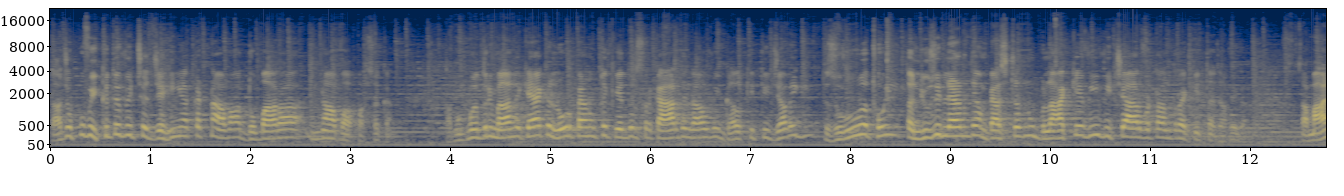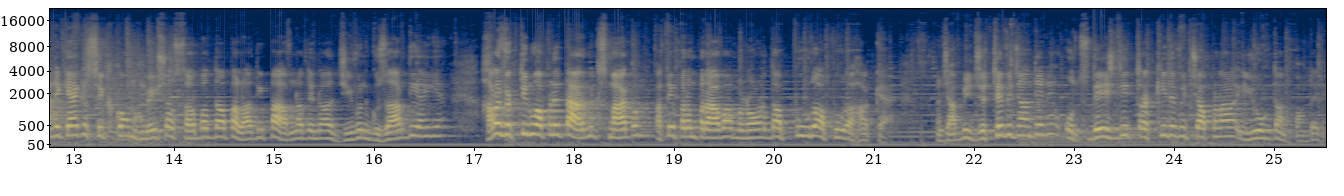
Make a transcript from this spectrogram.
ਤਾਂ ਜੋ ਭਵਿੱਖ ਦੇ ਵਿੱਚ ਅਜਿਹੀਆਂ ਘਟਨਾਵਾਂ ਦੁਬਾਰਾ ਨਾ ਵਾਪਰ ਸਕਣ। ਮੁੱਖ ਮੰਤਰੀ ਮਾਨ ਨੇ ਕਿਹਾ ਕਿ ਲੋੜ ਪੈਣ ਉੱਤੇ ਕੇਂਦਰ ਸਰਕਾਰ ਦੇ ਨਾਲ ਵੀ ਗੱਲ ਕੀਤੀ ਜਾਵੇਗੀ ਤੇ ਜ਼ਰੂਰਤ ਹੋਈ ਤਾਂ ਨਿਊਜ਼ੀਲੈਂਡ ਦੇ ਅੰਬੈਸਡਰ ਨੂੰ ਬੁਲਾ ਕੇ ਵੀ ਵਿਚਾਰ ਵਟਾਂਦਰਾ ਕੀਤਾ ਜਾਵੇਗਾ। ਤਾਂ ਮਾਨ ਨੇ ਕਿਹਾ ਕਿ ਸਿੱਖ ਕੌਮ ਹਮੇਸ਼ਾ ਸਰਬੱਤ ਦਾ ਭਲਾ ਦੀ ਭਾਵਨਾ ਦੇ ਨਾਲ ਜੀਵਨ ਗੁਜ਼ਾਰਦੀ ਆਈ ਹੈ। ਹਰ ਵਿਅਕਤੀ ਨੂੰ ਆਪਣੇ ਧਾਰਮਿਕ ਸਮਾਗਮ ਅਤੇ ਪਰੰਪਰਾਵਾਂ ਮਨਾਉਣ ਦਾ ਪੂਰਾ ਪੂਰਾ ਹੱਕ ਹੈ। ਪੰਜਾਬੀ ਜਿੱਥੇ ਵੀ ਜਾਂਦੇ ਨੇ, ਉਸ ਦੇਸ਼ ਦੀ ਤਰੱਕੀ ਦੇ ਵਿੱਚ ਆਪਣਾ ਯੋਗਦਾਨ ਪਾਉਂਦੇ ਨੇ।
